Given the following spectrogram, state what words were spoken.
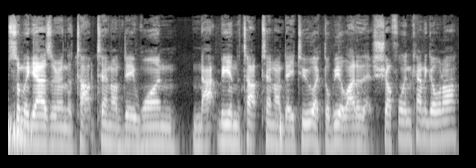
some of the guys that are in the top ten on day one not be in the top ten on day two? Like there'll be a lot of that shuffling kind of going on.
